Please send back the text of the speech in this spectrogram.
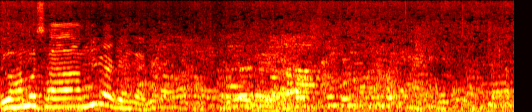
이거 한번 싹 밀어야 되는 거 아닙니까? 네. どうも。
